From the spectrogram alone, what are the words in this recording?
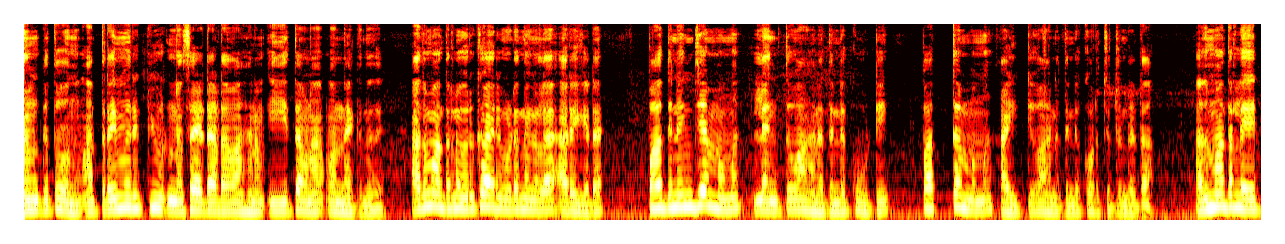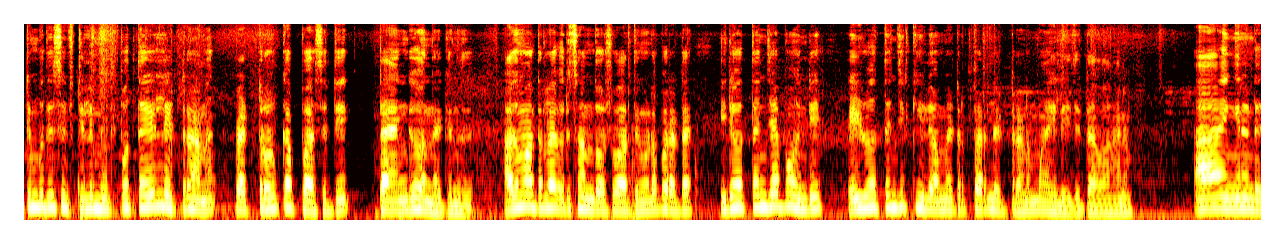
നമുക്ക് തോന്നും. അത്രയും ഒരു ക്യൂട്ട്നെസ് ആയിട്ടാണ് വാഹനം ഈ തവണ വന്നേക്കുന്നത്. അത് മാത്രമല്ല ഒരു കാര്യം കൂടെ നിങ്ങളെ അറിയിക്കട്ടെ. പതിനഞ്ച് എം എം ലെങ്ത് വാഹനത്തിന്റെ കൂട്ടി പത്ത് എം എം ഹൈറ്റ് വാഹനത്തിന്റെ കുറച്ചിട്ടുണ്ട് കേട്ടോ. അത് മാത്രമല്ല ഏറ്റവും പുതിയ സ്വിഫ്റ്റിൽ മുപ്പത്തേഴ് ലിറ്ററാണ് പെട്രോൾ കപ്പാസിറ്റി ടാങ്ക് വന്നേക്കുന്നത്. അത് മാത്രമല്ല ഒരു സന്തോഷ വാർത്തയും കൂടെ പറയട്ടെ. ഇരുപത്തഞ്ച് പോയിന്റ് എഴുപത്തഞ്ച് കിലോമീറ്റർ പെർ ലിറ്ററാണ് മൈലേജ് ഇട്ടാ വാഹനം. ആ എങ്ങനെയുണ്ട്?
